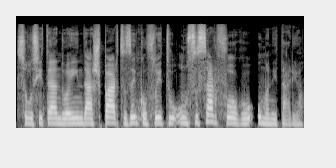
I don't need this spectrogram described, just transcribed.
solicitando ainda às partes em conflito um cessar-fogo humanitário.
